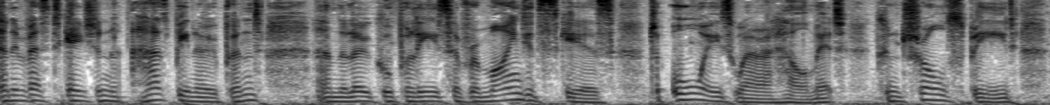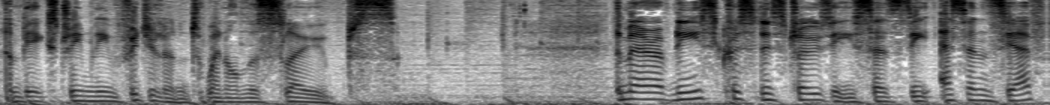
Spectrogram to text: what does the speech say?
An investigation has been opened and the local police have reminded skiers to always wear a helmet, control speed and be extremely vigilant when on the slopes. The Mayor of Nice, Christian Estrosi, says the SNCF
